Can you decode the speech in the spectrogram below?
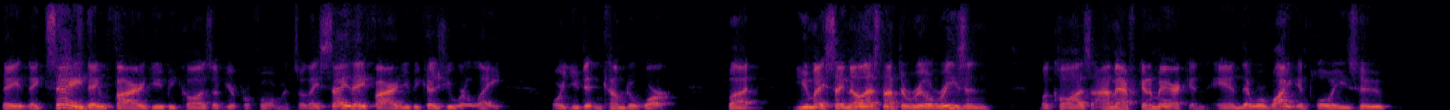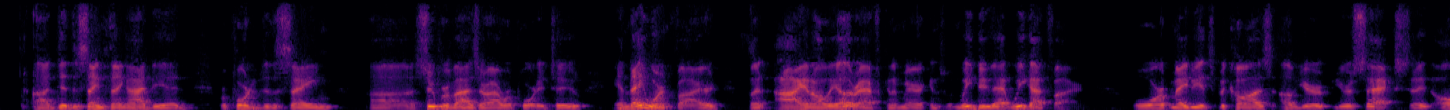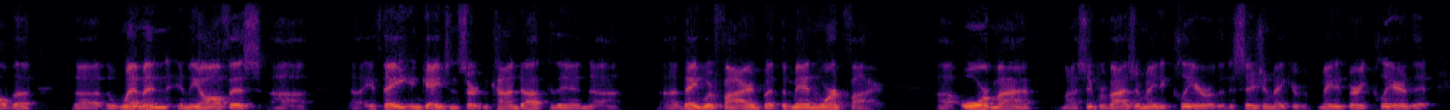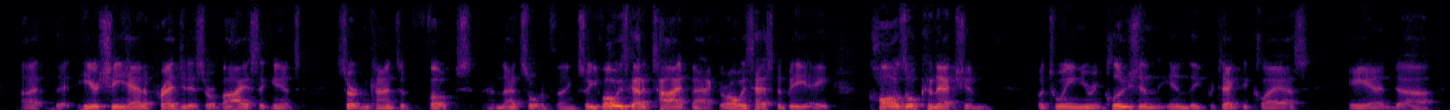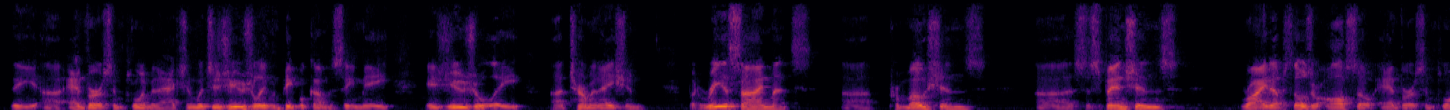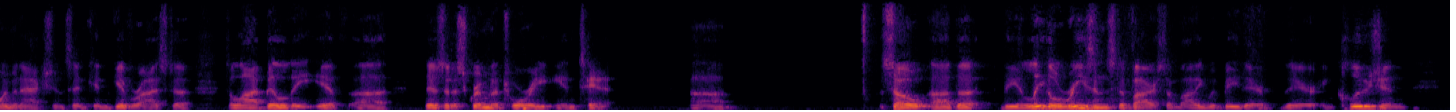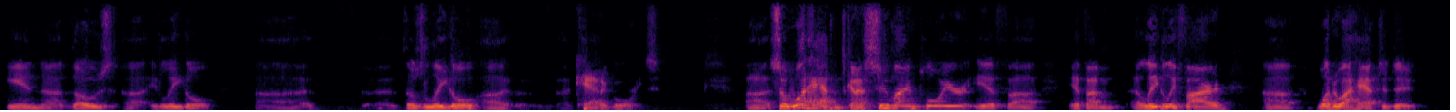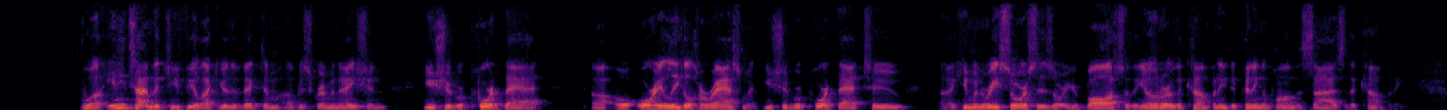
They they say they fired you because of your performance, or they say they fired you because you were late or you didn't come to work. But you may say, no, that's not the real reason because I'm African American and there were white employees who uh, did the same thing I did, reported to the same uh, supervisor I reported to, and they weren't fired. But I and all the other African Americans, when we do that, we got fired. Or maybe it's because of your your sex. All the the the women in the office uh, uh, if they engage in certain conduct, then uh, uh, they were fired, but the men weren't fired. Uh, or my my supervisor made it clear, or the decision maker made it very clear that uh, that he or she had a prejudice or bias against certain kinds of folks and that sort of thing. So you've always got to tie it back. There always has to be a causal connection between your inclusion in the protected class and uh, the uh, adverse employment action, which is usually when people come to see me, is usually uh, termination. But reassignments, uh, promotions, uh, suspensions, write ups, those are also adverse employment actions and can give rise to, to liability if uh, there's a discriminatory intent. Um, so the the illegal reasons to fire somebody would be their their inclusion in uh, those uh, illegal uh, those legal uh, categories. Uh, so what happens? Can I sue my employer if uh, if I'm illegally fired? what do I have to do? Well, anytime that you feel like you're the victim of discrimination, you should report that or, or illegal harassment. You should report that to uh, human resources or your boss or the owner of the company, depending upon the size of the company.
